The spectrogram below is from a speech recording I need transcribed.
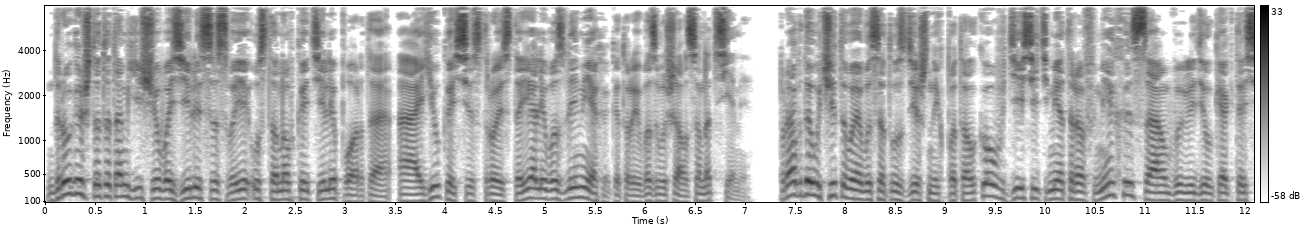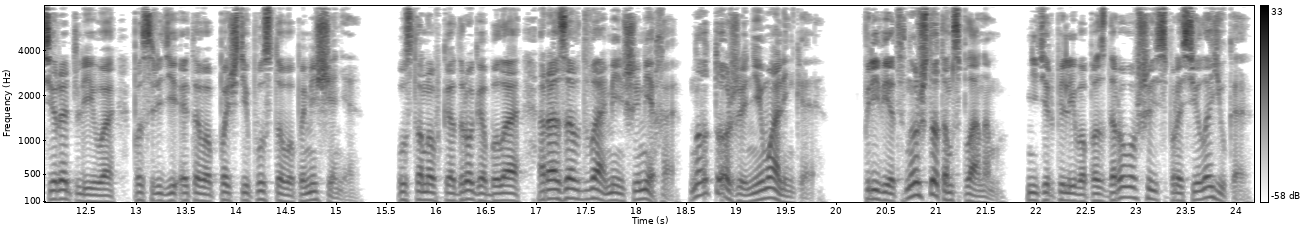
Друга что-то там еще возили со своей установкой телепорта, а Юка с сестрой стояли возле меха, который возвышался над всеми. Правда, учитывая высоту здешних потолков, 10 метров мех и сам выглядел как-то сиротливо посреди этого почти пустого помещения. Установка дрога была раза в два меньше меха, но тоже не маленькая. «Привет, ну что там с планом?» Нетерпеливо поздоровавшись, спросила Юка.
